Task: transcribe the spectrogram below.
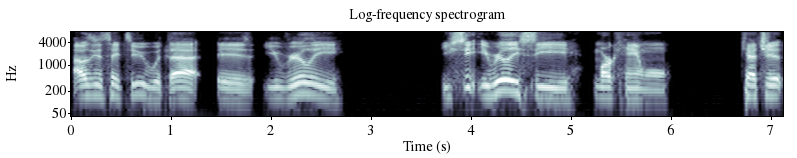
I was gonna say too with that is you really you see you really see Mark Hamill catch it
